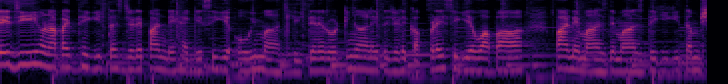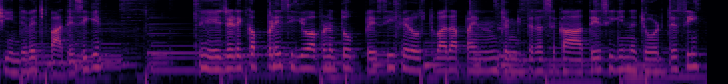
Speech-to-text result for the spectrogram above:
ਤੇ ਜੀ, ਹੁਣ ਆਪਾਂ ਇੱਥੇ ਕੀਤਾ ਜਿਹੜੇ ਭਾਂਡੇ ਹੈਗੇ ਸੀਗੇ, ਉਹ ਵੀ ਮਾਂਜ ਲਿੱਤੇ ਨੇ। ਰੋਟੀਆਂ ਵਾਲੇ ਤੇ ਜਿਹੜੇ ਕੱਪੜੇ ਸੀਗੇ, ਉਹ ਆਪਾਂ ਭਾਂਡੇ ਮਾਂਜਦੇ ਮਾਂਜਦੇ ਕੀ ਕੀਤਾ, ਮਸ਼ੀਨ ਦੇ ਵਿੱਚ ਪਾਤੇ ਸੀਗੇ। ਤੇ ਜਿਹੜੇ ਕੱਪੜੇ ਸੀਗੇ, ਉਹ ਆਪਣੇ ਧੋਪੇ ਸੀ। ਫਿਰ ਉਸ ਤੋਂ ਬਾਅਦ ਆਪਾਂ ਇਹਨਾਂ ਨੂੰ ਚੰਗੀ ਤਰ੍ਹਾਂ ਸੁਕਾਤੇ ਸੀਗੇ ਨਿਚੋੜਤੇ ਸੀ।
